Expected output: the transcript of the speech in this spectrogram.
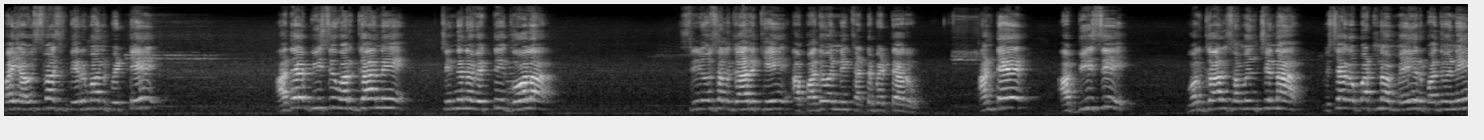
పై అవిశ్వాస తీర్మానం పెట్టి అదే బీసీ వర్గాన్ని చెందిన వ్యక్తి గోల శ్రీనివాసల్ గారికి ఆ పదవిని కట్టబెట్టారు. అంటే ఆ బీసీ వర్గాలకు సంబంధించిన విశాఖపట్నం మేయర్ పదవిని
